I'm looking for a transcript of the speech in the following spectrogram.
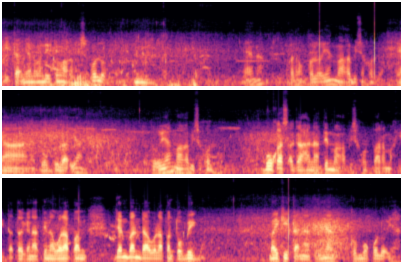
kita nyo naman dito mga kabisakol oh. hmm. yan ah palong kulo yan mga kabisakol oh. yan nagbubula yan. Totoo yan mga kabisakol. Bukas agahan natin mga kabisakol para makita talaga natin na wala pang dyan banda wala pang tubig. Makikita natin yan. Kumukulo yan.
